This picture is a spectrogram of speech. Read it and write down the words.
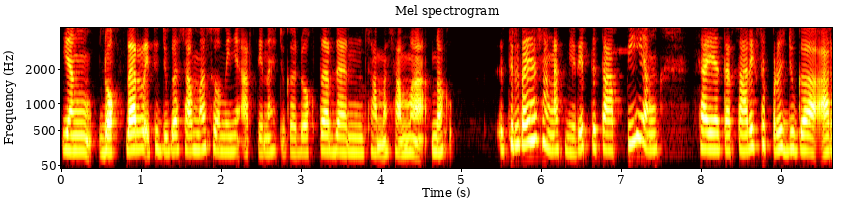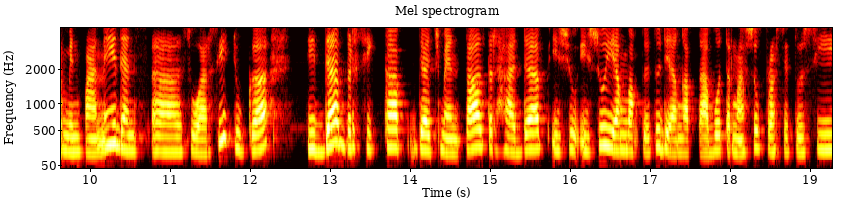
Yang dokter itu juga sama suaminya Artinah juga dokter dan sama-sama ceritanya sangat mirip tetapi yang saya tertarik seperti juga Armin Pane dan uh, Suwarsi juga tidak bersikap judgmental terhadap isu-isu yang waktu itu dianggap tabu termasuk prostitusi,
